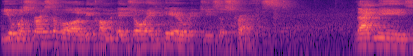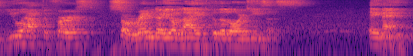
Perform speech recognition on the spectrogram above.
you must first of all become a joint heir with Jesus Christ. That means you have to first surrender your life to the Lord Jesus. Amen.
